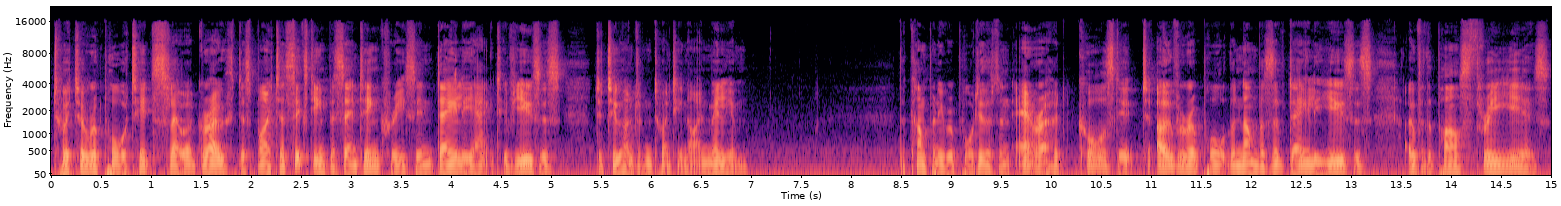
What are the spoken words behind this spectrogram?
Twitter reported slower growth despite a 16% increase in daily active users to 229 million. The company reported that an error had caused it to overreport the numbers of daily users over the past three years.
